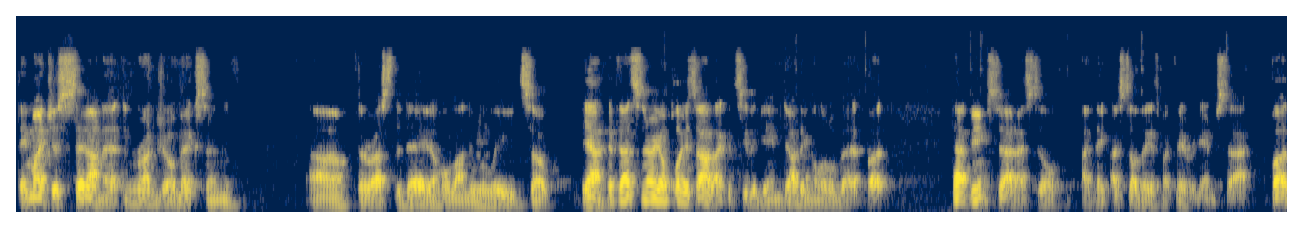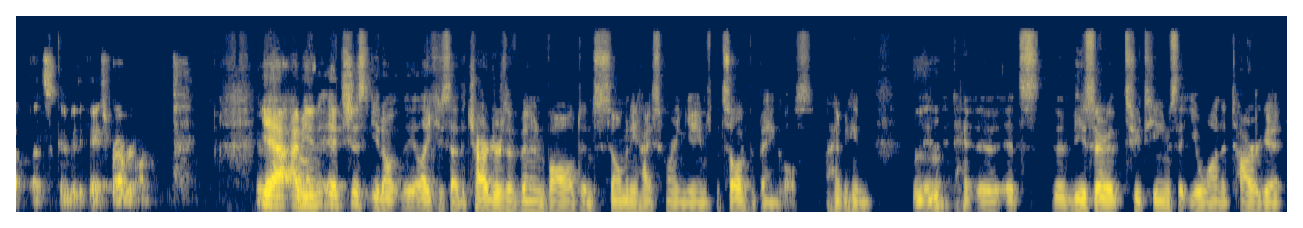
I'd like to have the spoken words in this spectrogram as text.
They might just sit on it and run Joe Mixon uh, the rest of the day to hold on to a lead. So yeah, if that scenario plays out, I could see the game dudding a little bit. But that being said, I still I think I still think it's my favorite game to stack. But that's going to be the case for everyone. yeah, I mean, it's just you know, like you said, the Chargers have been involved in so many high scoring games, but so have the Bengals. I mean. Mm-hmm. It, it's these are two teams that you want to target.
